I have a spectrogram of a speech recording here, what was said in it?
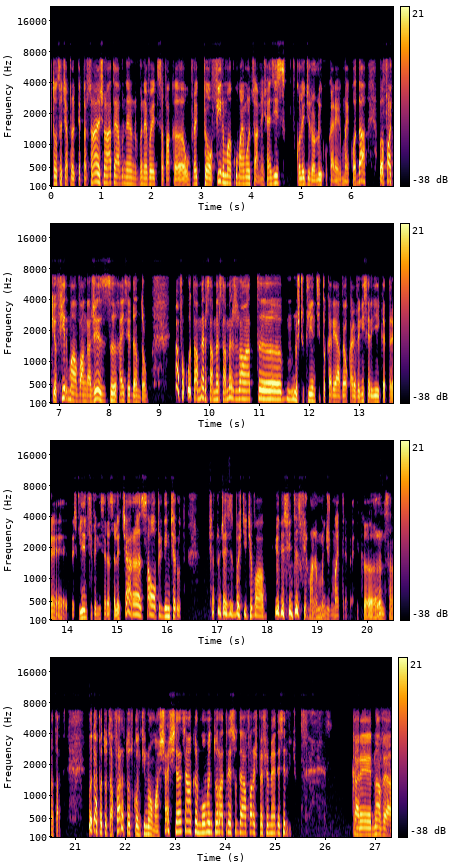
tot făcea proiecte personale și odată a avut nevoie să facă un proiect pe o firmă cu mai mulți oameni. Și am zis colegilor lui cu care mai coda, bă, fac eu firma, vă angajez, hai să-i dăm drum. A făcut, a mers, a mers, a mers și la un dat, uh, nu știu, clienții pe care aveau, care veniseră ei către, deci clienții veniseră să le ceară, s-au oprit din cerut. Și atunci a zis, bă, știi ceva, eu desfințez firma, nu, nici nu mai trebuie, adică în sănătate. Vă dau pe toți afară, toți continuăm așa și dați seama că în momentul ăla trebuie să dea afară și pe femeia de serviciu care nu avea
